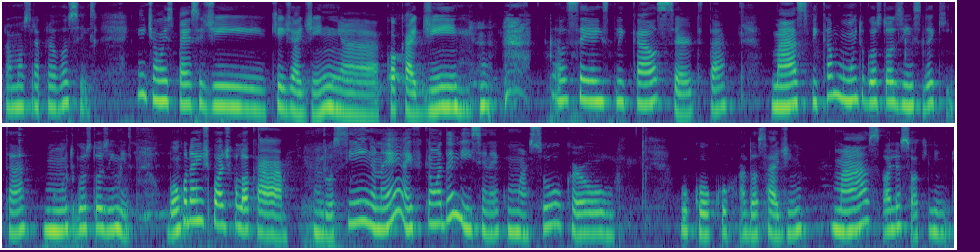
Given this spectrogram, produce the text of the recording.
pra mostrar pra vocês. Gente, é uma espécie de queijadinha, cocadinha. Eu sei explicar o certo, tá? Mas fica muito gostosinho isso daqui, tá? Muito gostosinho mesmo. Bom quando a gente pode colocar um docinho, né? Aí fica uma delícia, né? Com açúcar ou o coco adoçadinho. Mas, olha só que lindo.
